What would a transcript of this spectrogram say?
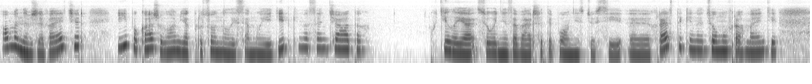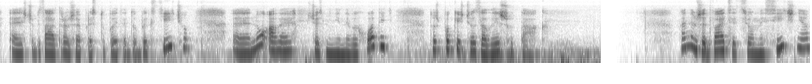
А в мене вже вечір, і покажу вам, як просунулися мої дітки на санчатах. Хотіла я сьогодні завершити повністю всі е, хрестики на цьому фрагменті, е, щоб завтра вже приступити до бекстічу. Е, Ну, але щось мені не виходить, тож поки що залишу так. У мене вже 27 січня,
